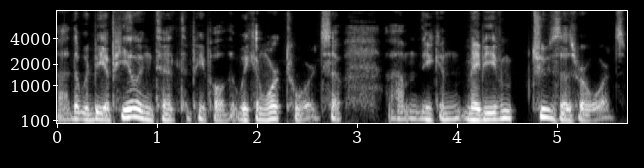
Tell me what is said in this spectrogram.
uh, that would be appealing to, to people that we can work towards. So um, you can maybe even choose those rewards.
